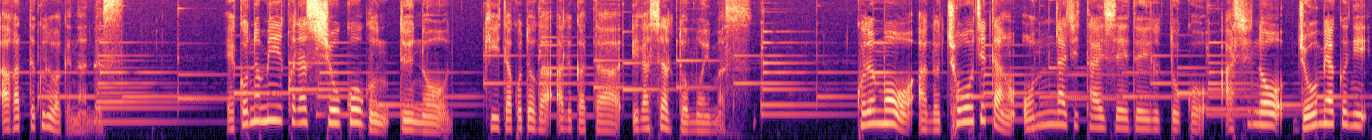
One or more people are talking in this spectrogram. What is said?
上がってくるわけなんです。エコノミークラス症候群っていうのを聞いたことがある方いらっしゃると思います。これもあの長時間同じ体勢でいるとこう足の静脈に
